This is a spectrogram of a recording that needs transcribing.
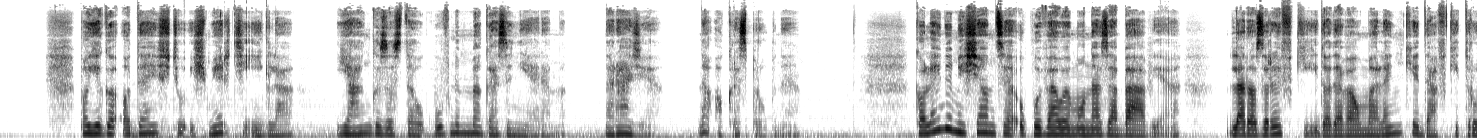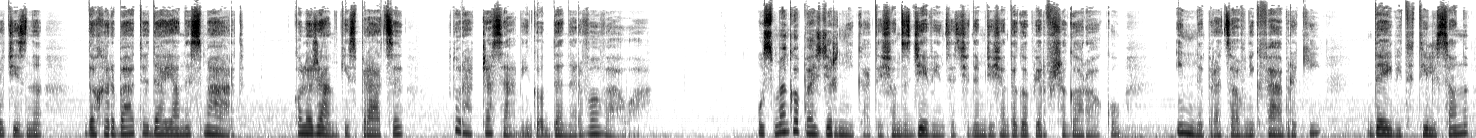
Po jego odejściu i śmierci Igla, Young został głównym magazynierem, na razie na okres próbny. Kolejne miesiące upływały mu na zabawie. Dla rozrywki dodawał maleńkie dawki trucizn do herbaty Diany Smart, koleżanki z pracy, która czasami go denerwowała. 8 października 1971 roku inny pracownik fabryki, David Tilson,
